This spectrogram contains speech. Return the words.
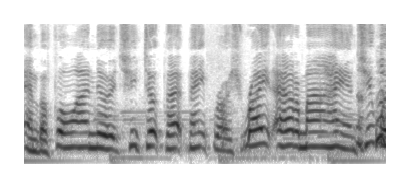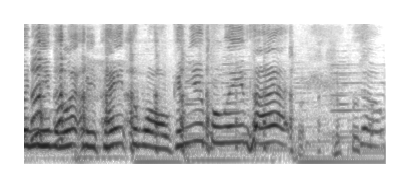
And before I knew it, she took that paintbrush right out of my hand. She wouldn't even let me paint the wall. Can you believe that? So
